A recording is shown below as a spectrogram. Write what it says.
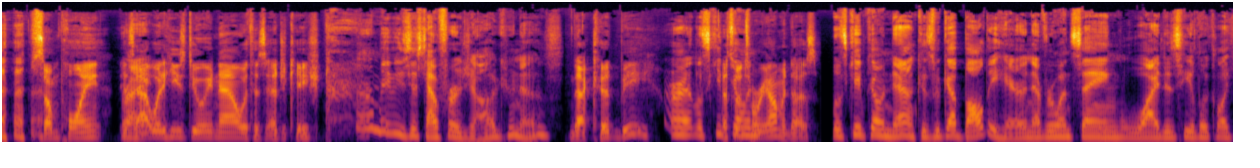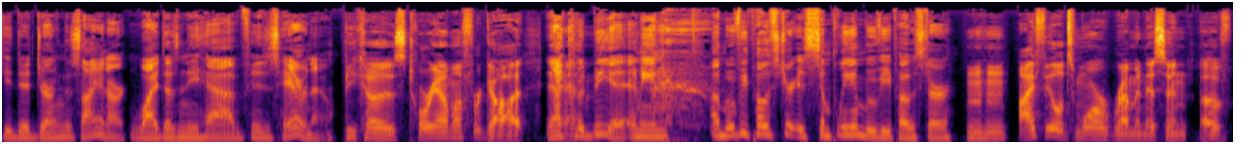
some point? Is Right. that what he's doing now with his education? or maybe he's just out for a jog. Who knows? that could be. All right. Let's keep That's going. what Toriyama does. let's keep going down because we got Baldy here, and everyone's saying, why does he look like he did during the Saiyan arc? Why doesn't he have his hair now? Because Toriyama forgot. That could be it. I mean, a movie poster is simply a movie poster. hmm I feel it's more reminiscent of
